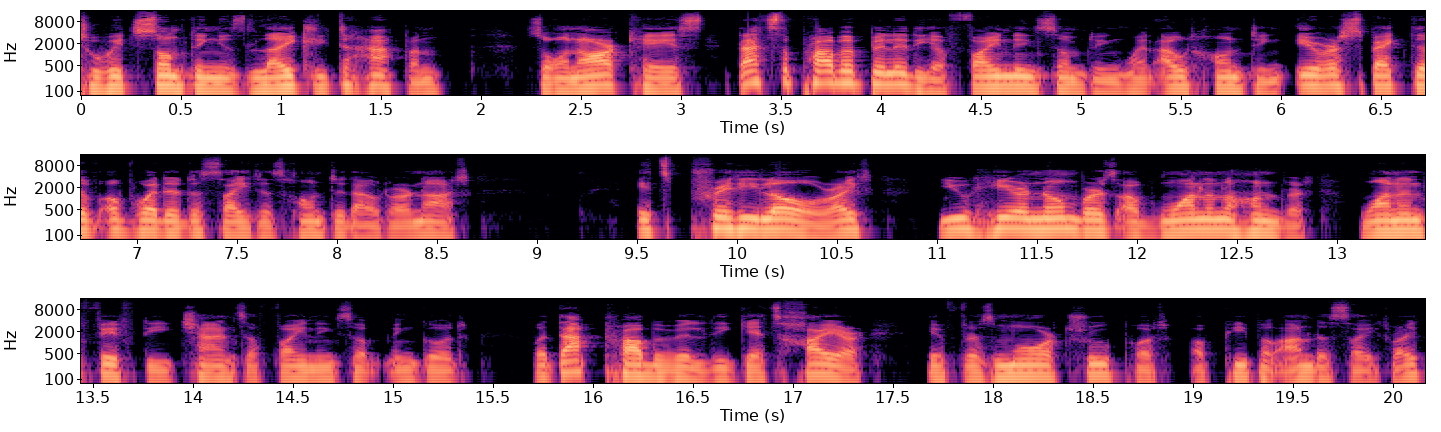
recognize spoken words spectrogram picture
to which something is likely to happen, so in our case, that's the probability of finding something when out hunting, irrespective of whether the site is hunted out or not. It's pretty low, right? You hear numbers of 1 in 100, 1 in 50 chance of finding something good, but that probability gets higher if there's more throughput of people on the site, right?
